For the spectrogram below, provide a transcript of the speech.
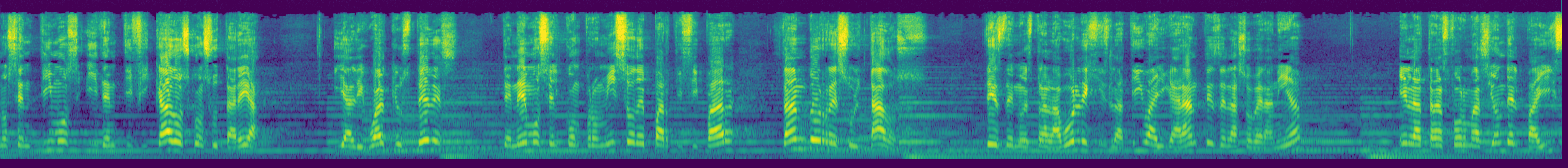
Nos sentimos identificados con su tarea y al igual que ustedes, tenemos el compromiso de participar dando resultados desde nuestra labor legislativa y garantes de la soberanía en la transformación del país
